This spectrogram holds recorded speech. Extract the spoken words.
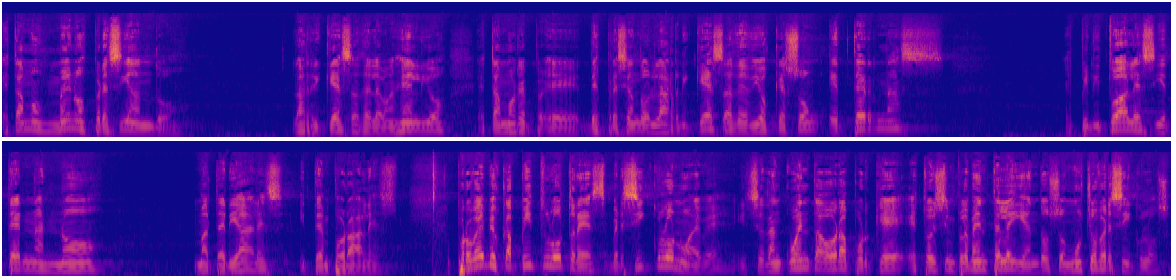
estamos menospreciando las riquezas del Evangelio, estamos eh, despreciando las riquezas de Dios que son eternas, espirituales y eternas, no materiales y temporales. Proverbios capítulo 3, versículo 9, y se dan cuenta ahora por qué estoy simplemente leyendo, son muchos versículos.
